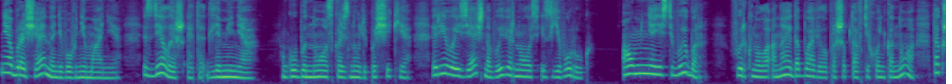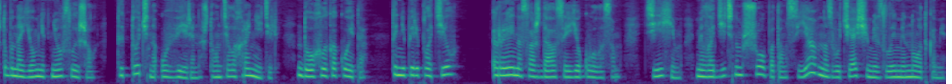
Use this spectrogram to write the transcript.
Не обращай на него внимания. Сделаешь это для меня». Губы Ноа скользнули по щеке. Рива изящно вывернулась из его рук. «А у меня есть выбор», — фыркнула она и добавила, прошептав тихонько Ноа, так, чтобы наемник не услышал. «Ты точно уверен, что он телохранитель? Дохлый какой-то. Ты не переплатил?» Рэй наслаждался ее голосом, тихим, мелодичным шепотом с явно звучащими злыми нотками,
